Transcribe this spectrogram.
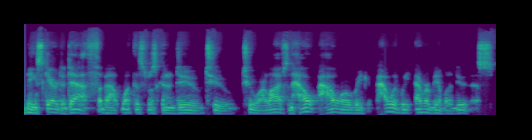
being scared to death about what this was going to do to to our lives and how how are we how would we ever be able to do this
